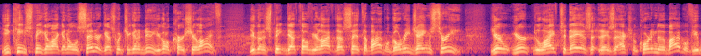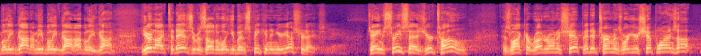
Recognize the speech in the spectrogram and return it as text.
You keep speaking like an old sinner, guess what you're going to do? You're going to curse your life. You're going to speak death over your life. Thus saith the Bible. Go read James 3. Your, your life today is, is actually according to the Bible. If you believe God, I mean, you believe God, I believe God. Your life today is a result of what you've been speaking in your yesterdays. James 3 says, Your tongue is like a rudder on a ship, it determines where your ship winds up.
